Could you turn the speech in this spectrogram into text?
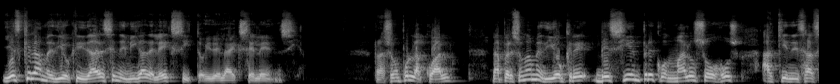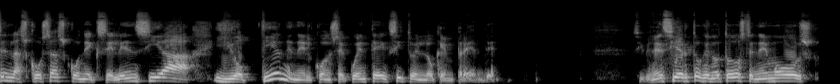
Y es que la mediocridad es enemiga del éxito y de la excelencia razón por la cual la persona mediocre ve siempre con malos ojos a quienes hacen las cosas con excelencia y obtienen el consecuente éxito en lo que emprenden. Si bien es cierto que no todos tenemos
